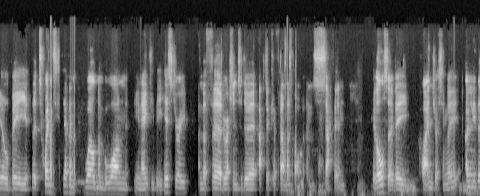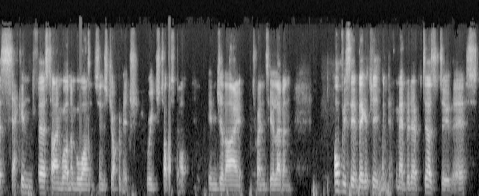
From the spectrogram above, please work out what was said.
He'll be the 27th world number one in ATP history and the third Russian to do it after Kafelnikov and Safin. He'll also be, quite interestingly, only the second first time world number one since Djokovic reached top spot in July 2011. Obviously, a big achievement if Medvedev does do this.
